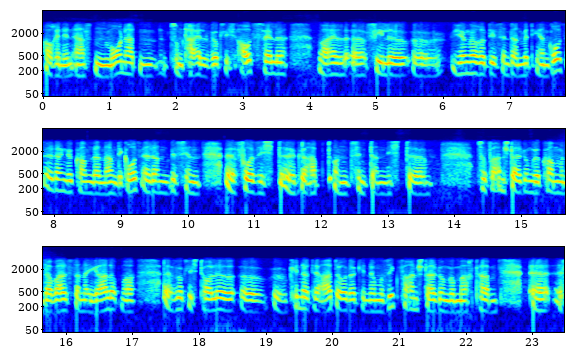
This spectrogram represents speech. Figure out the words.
auch in den ersten Monaten zum Teil wirklich Ausfälle, weil äh, viele äh, Jüngere, die sind dann mit ihren Großeltern gekommen, dann haben die Großeltern ein bisschen Vorsicht äh, gehabt und sind dann nicht äh, zur Veranstaltung gekommen und da war es dann egal, ob man äh, wirklich tolle äh, äh, Kindertheater oder Kindermusikveranstaltungen gemacht haben. Äh, es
